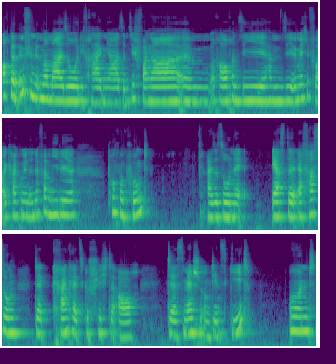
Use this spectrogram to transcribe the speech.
auch beim Impfen immer mal so die Fragen, ja, sind Sie schwanger, ähm, rauchen Sie, haben Sie irgendwelche Vorerkrankungen in der Familie, Punkt, Punkt, Punkt. Also so eine erste Erfassung der Krankheitsgeschichte auch des Menschen, um den es geht. Und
